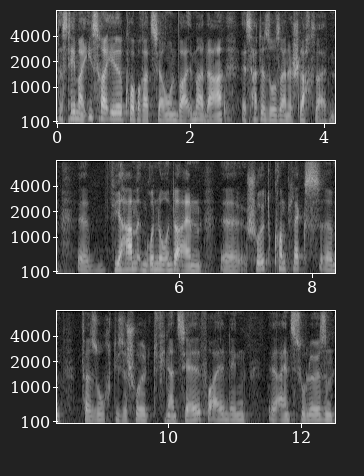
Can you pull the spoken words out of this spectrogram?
das Thema Israel-Kooperation war immer da. Es hatte so seine Schlagseiten. Wir haben im Grunde unter einem Schuldkomplex ähm, versucht, diese Schuld finanziell vor allen Dingen äh, einzulösen.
